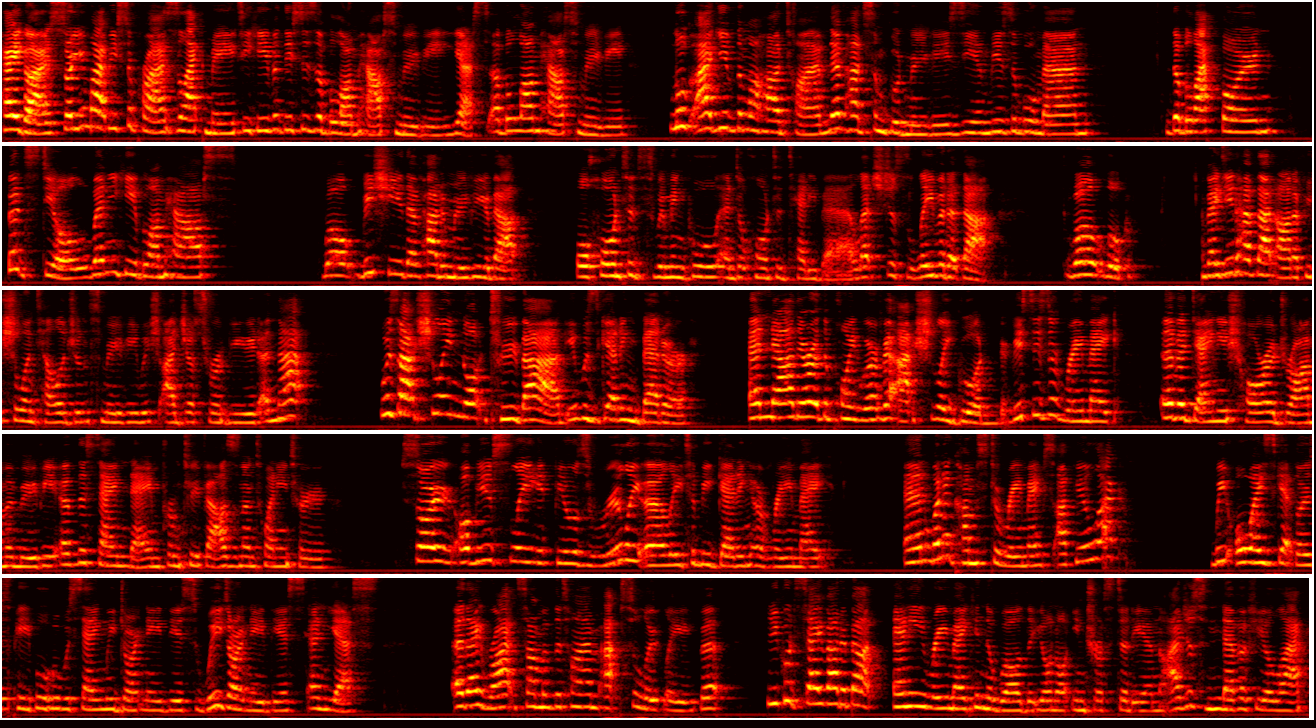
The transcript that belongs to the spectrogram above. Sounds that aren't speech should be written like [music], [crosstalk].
Hey guys, so you might be surprised like me to hear that this is a Blumhouse movie. Yes, a Blumhouse movie. Look, I give them a hard time. They've had some good movies, The Invisible Man, The Black Phone, but still, when you hear Blumhouse, well, this year they've had a movie about a haunted swimming pool and a haunted teddy bear. Let's just leave it at that. Well, look, they did have that artificial intelligence movie, which I just reviewed, and that actually not too bad. It was getting better. And now they're at the point where they're actually good. This is a remake of a Danish horror drama movie of the same name from 2022. So obviously, it feels really early to be getting a remake. And when it comes to remakes, I feel like we always get those people who were saying we don't need this, we don't need this, and yes, are they right some of the time? Absolutely. But you could say that about any remake in the world that you're not interested in. I just never feel like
